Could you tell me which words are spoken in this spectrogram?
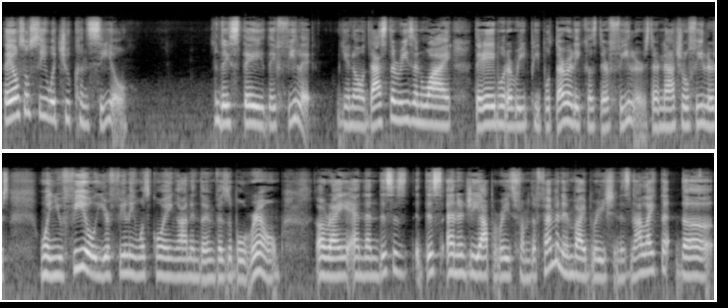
They also see what you conceal. They stay, they feel it. You know, that's the reason why they're able to read people thoroughly because they're feelers. They're natural feelers. When you feel, you're feeling what's going on in the invisible realm all right? And then this is this energy operates from the feminine vibration. It's not like the the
